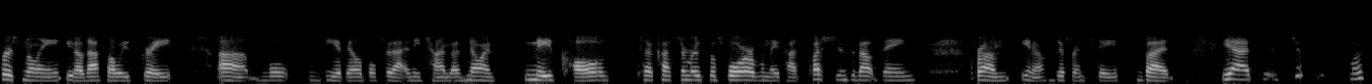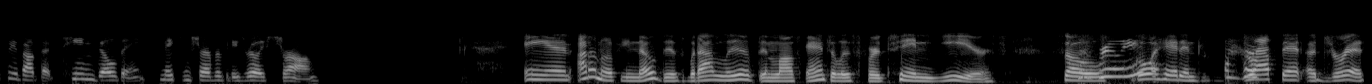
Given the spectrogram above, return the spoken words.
personally, you know, that's always great. Um, we'll be available for that anytime. I know I've made calls to customers before when they've had questions about things. From you know different states. But yeah, it's it's just mostly about that team building, making sure everybody's really strong. And I don't know if you know this, but I lived in Los Angeles for 10 years. So really? go ahead and drop that address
